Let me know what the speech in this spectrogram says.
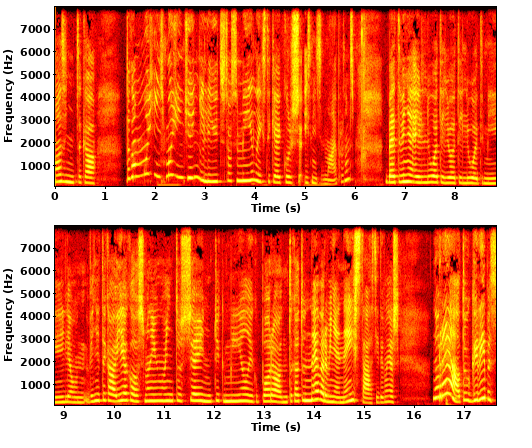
maziņa, tā kā, tā kā maziņš, maziņš eņģelītis, tas mīlīgs tikai, kurš iznīcina māju, protams. Bet viņa ir ļoti, ļoti, ļoti mīļa. Viņa tā kā ieklausās manī, un viņa to seju tik mīlīgu parādu. nu, Tā kā tu nevari viņai neizstāstīt. Vienkārši, Nu, reāli, tu gribas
